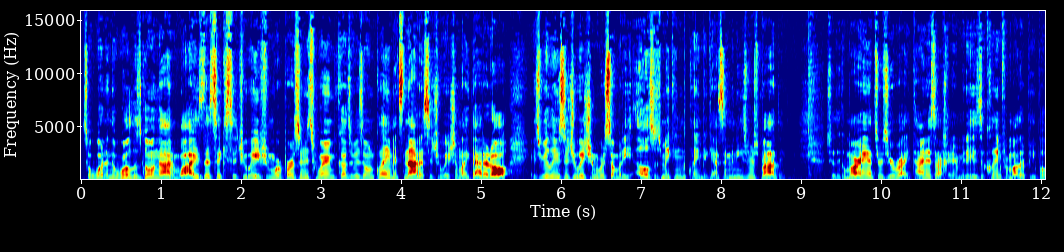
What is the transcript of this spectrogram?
So what in the world is going on? Why is this a situation where a person is swearing because of his own claim? It's not a situation like that at all. It's really a situation where somebody else is making a claim against him and he's responding. So the Gemara answers, you're right. Tainas achirim, it is a claim from other people,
